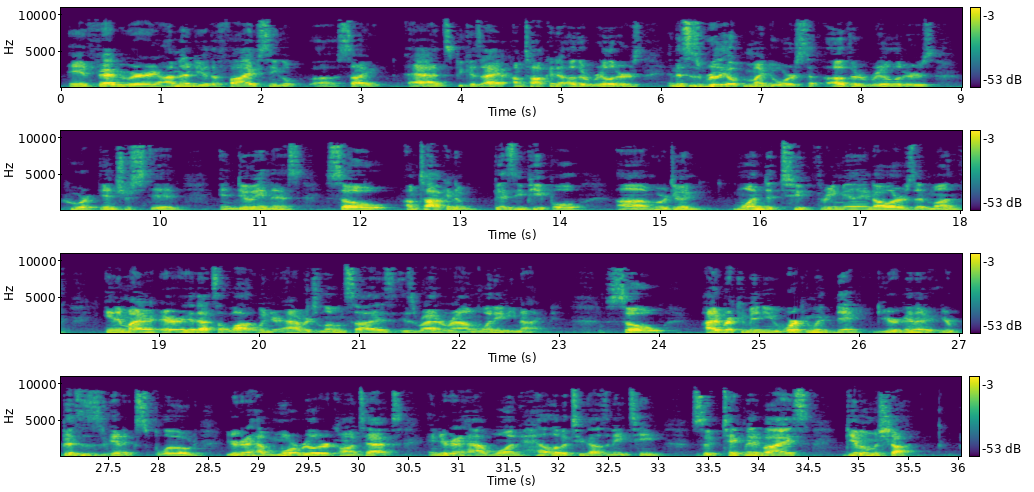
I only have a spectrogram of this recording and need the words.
In February, I'm going to do the five single uh, site ads because I, I'm talking to other realtors, and this has really opened my doors to other realtors who are interested in doing this. So I'm talking to busy people uh, who are doing one to two, three million dollars a month and in my area, that's a lot when your average loan size is right around 189. So I'd recommend you working with Nick. You're gonna, your business is gonna explode. You're gonna have more realtor contacts, and you're gonna have one hell of a 2018. So take my advice, give him a shot.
